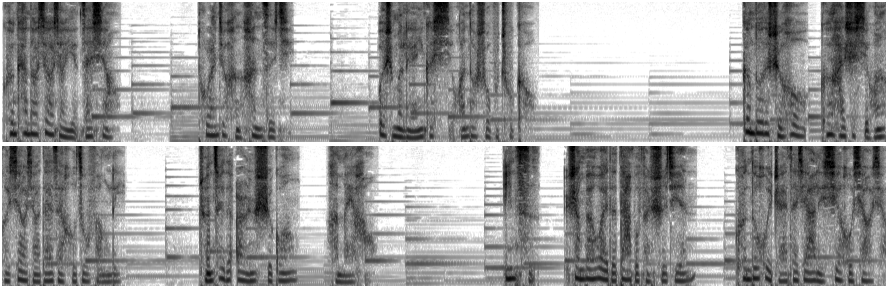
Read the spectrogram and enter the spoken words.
坤看到笑笑也在笑。突然就很恨自己，为什么连一个喜欢都说不出口？更多的时候，坤还是喜欢和笑笑待在合租房里，纯粹的二人时光很美好。因此，上班外的大部分时间，坤都会宅在家里邂逅笑笑。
